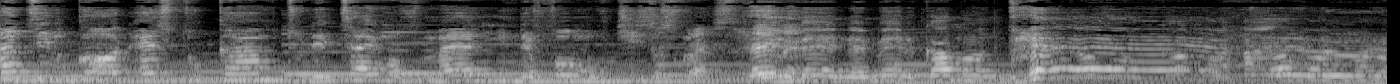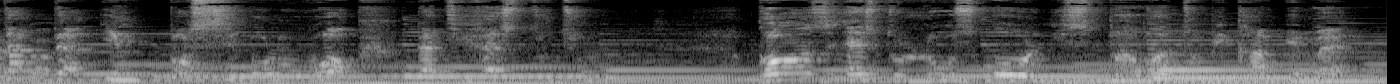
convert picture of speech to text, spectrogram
Until God has to come to the time of man in the form of Jesus Christ. Amen. Amen. Amen. Come on. Come on. Come on. Come on. that the impossible work that he has to do. God has to lose all his power to become a man.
